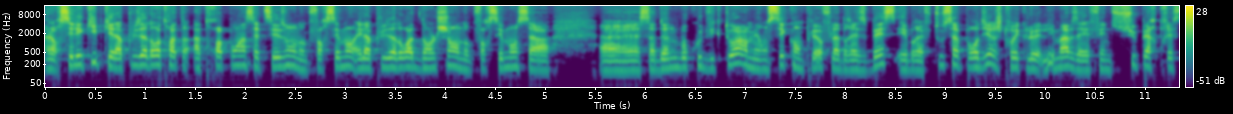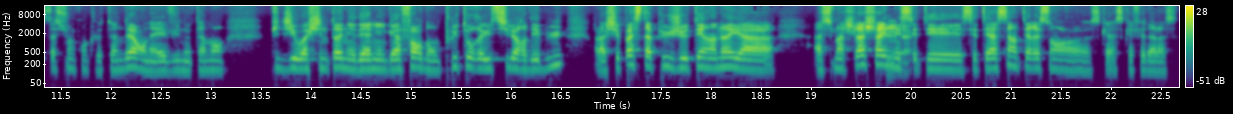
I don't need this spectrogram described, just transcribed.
Alors, c'est l'équipe qui est la plus à droite à 3 points cette saison, donc forcément, et la plus à droite dans le champ, donc forcément, ça, euh, ça donne beaucoup de victoires, mais on sait qu'en playoff, l'adresse baisse. Et bref, tout ça pour dire, je trouvais que les Mavs avaient fait une super prestation contre le Thunder. On avait vu notamment PG Washington et Daniel Gafford ont plutôt réussi leur début. Voilà, je sais pas si tu as pu jeter un œil à, ce match-là, Shai, mais c'était assez intéressant euh, ce qu'a fait Dallas.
